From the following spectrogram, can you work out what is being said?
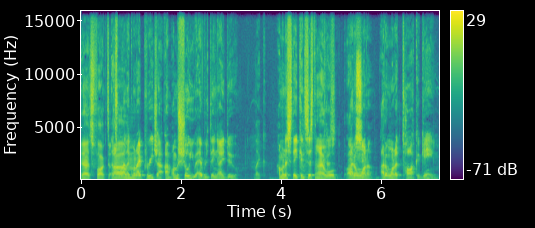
Yeah, it's fucked. That's why, like, Um, when I preach, I, I'm, I'm gonna show you everything I do. Like, I'm gonna stay consistent because well, I don't want to. I don't want to talk a game.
